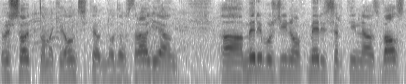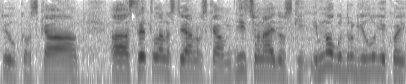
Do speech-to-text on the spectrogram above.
тоа беше сојот на македонците од Австралија, Мери Божинов, Мери Сартина, Вал Стоилковска, а, Светлана Стојановска, Ицо Најдовски и многу други луѓе кои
